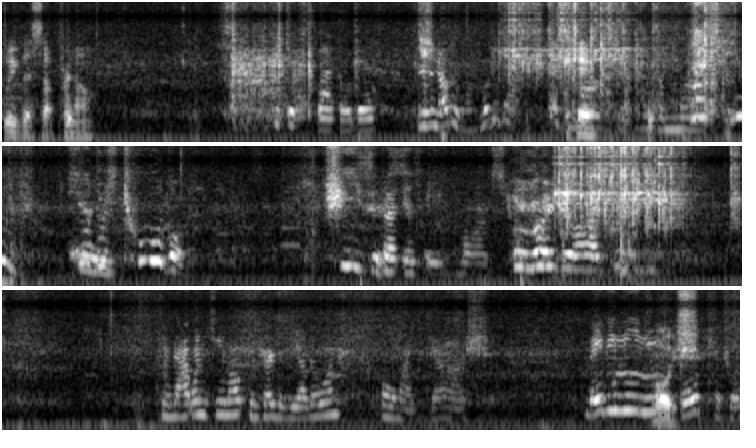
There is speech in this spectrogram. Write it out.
Leave this up for now. He took slack out, Dad. There's another one. Look at that. That's Okay. A monster. That's a monster. That's huge. Dad, there's two of them. Jesus. That is a monster. Oh my god. When that one came out compared to the other one, oh my gosh. Maybe me and you will both catch one.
